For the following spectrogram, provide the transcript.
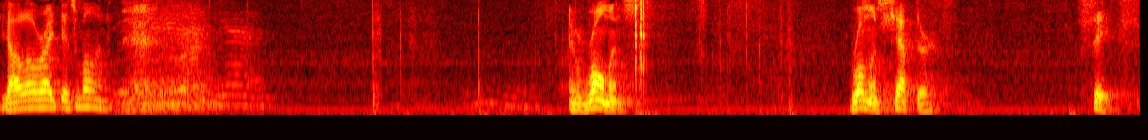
Y'all all right this morning? Amen. In Romans, Romans chapter 6,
